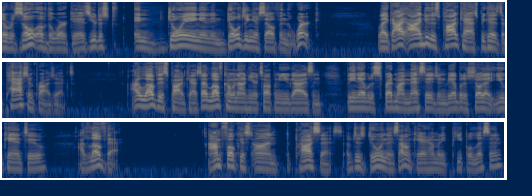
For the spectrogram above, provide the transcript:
the result of the work is. You're just enjoying and indulging yourself in the work. Like I I do this podcast because it's a passion project. I love this podcast. I love coming on here talking to you guys and being able to spread my message and be able to show that you can too. I love that. I'm focused on the process of just doing this. I don't care how many people listen.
